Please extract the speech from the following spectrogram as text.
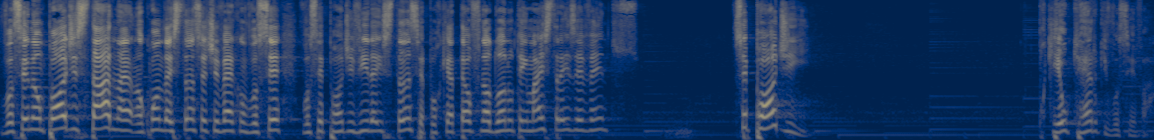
Você não pode estar na, quando a estância estiver com você, você pode vir à estância, porque até o final do ano tem mais três eventos. Você pode ir. Porque eu quero que você vá.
